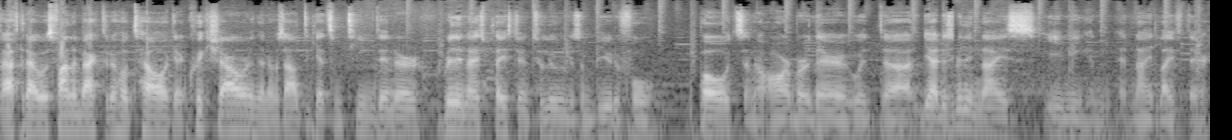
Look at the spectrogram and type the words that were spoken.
After that, I was finally back to the hotel, get a quick shower, and then I was out to get some team dinner. Really nice place there in Toulon. There's some beautiful boats and a harbor there with, uh, yeah, there's really nice evening and, and nightlife there.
